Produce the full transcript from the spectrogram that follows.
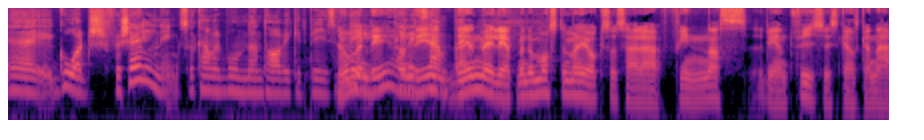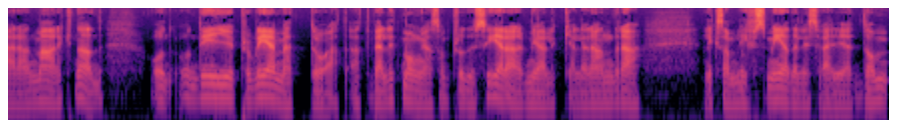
eh, gårdsförsäljning så kan väl bonden ta vilket pris han jo, vill. Men det, till det, exempel. det är en möjlighet, men då måste man ju också så här, finnas rent fysiskt ganska nära en marknad. Och, och det är ju problemet då att, att väldigt många som producerar mjölk eller andra liksom livsmedel i Sverige, de,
